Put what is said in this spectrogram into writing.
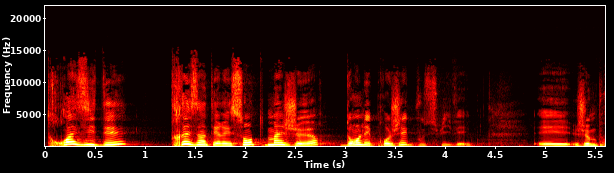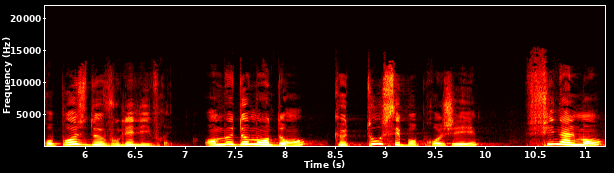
trois idées très intéressantes, majeures, dans les projets que vous suivez. Et je me propose de vous les livrer. En me demandant que tous ces beaux projets, finalement,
